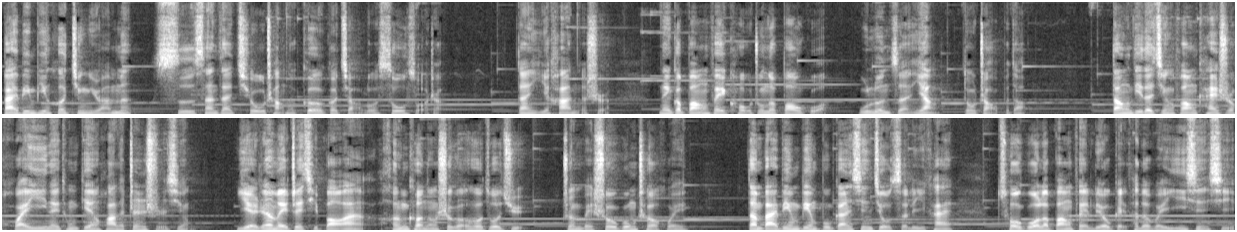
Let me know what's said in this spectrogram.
白冰冰和警员们四散在球场的各个角落搜索着。但遗憾的是，那个绑匪口中的包裹无论怎样都找不到。当地的警方开始怀疑那通电话的真实性，也认为这起报案很可能是个恶作剧。准备收工撤回，但白冰冰不甘心就此离开，错过了绑匪留给她的唯一信息，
